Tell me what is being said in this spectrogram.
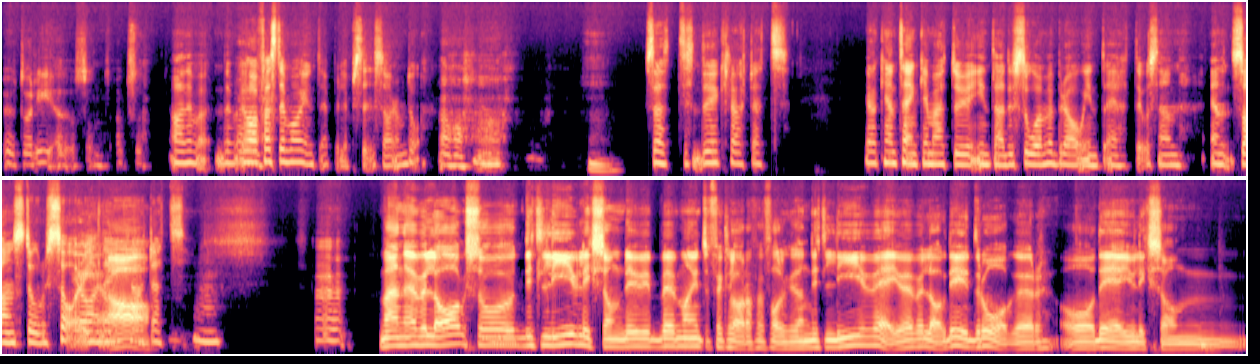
eh, ute och red och sånt också. Ja, det var, det, var- ja, fast det var ju inte epilepsi sa de då. Jaha, ja. Så att det är klart att jag kan tänka mig att du inte hade sovit bra och inte ätit och sen en sån stor sorg. Ja, ja. Det är Ja. klart att, mm. Mm. Men överlag så, ditt liv liksom, det behöver man ju inte förklara för folk, utan ditt liv är ju överlag, det är ju droger och det är ju liksom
